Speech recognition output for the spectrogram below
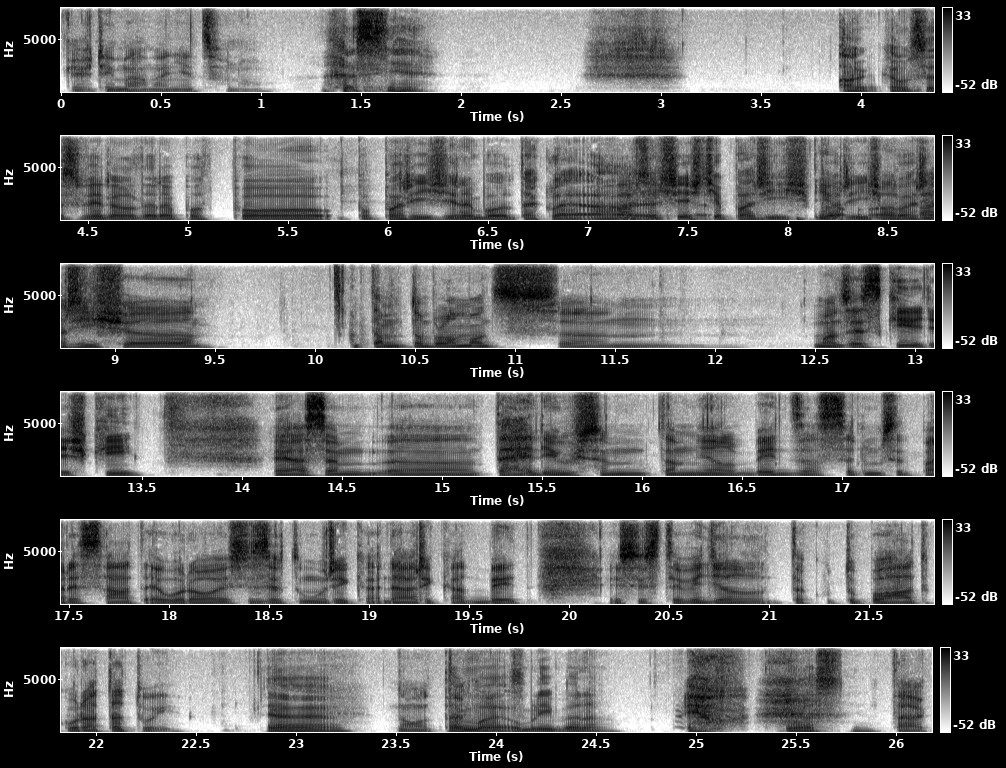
každý máme něco, no. Jasně. A kam se vydal teda po, po, po Paříži, nebo takhle, a Paříž. ještě, ještě Paříž, Jo, Paříž, eh, Paříž. Paříž, eh, tam to bylo moc, um, moc hezký, těžký. Já jsem, uh, tehdy už jsem tam měl byt za 750 euro, jestli se k tomu říká, dá říkat byt. Jestli jste viděl tak, tu pohádku Ratatuj. Jo, jo, No, to je moje oblíbená. jo, Jasně. tak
